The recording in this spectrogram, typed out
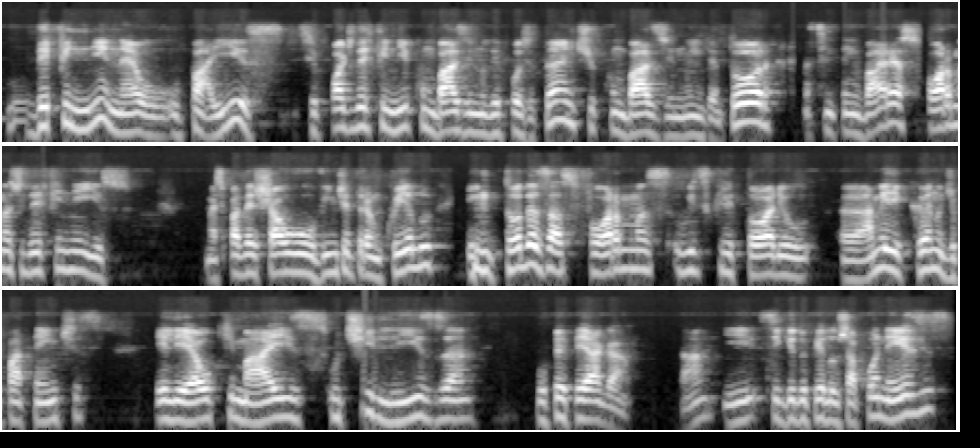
definir né, o, o, país se pode definir com base no depositante, com base no inventor, assim, tem várias formas de definir isso. Mas para deixar o ouvinte tranquilo, em todas as formas, o escritório uh, americano de patentes ele é o que mais utiliza o PPH, tá? e seguido pelos japoneses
